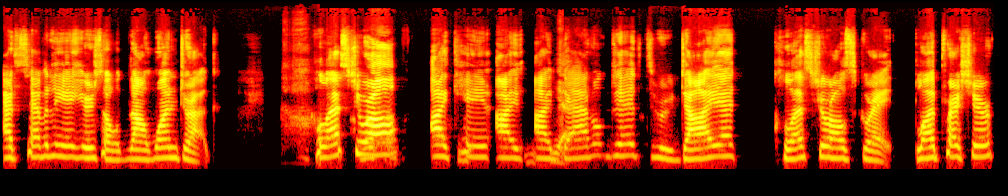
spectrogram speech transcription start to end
at 78 years old, not one drug. Cholesterol, I came I yes. battled it through diet. Cholesterol's great. Blood pressure,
